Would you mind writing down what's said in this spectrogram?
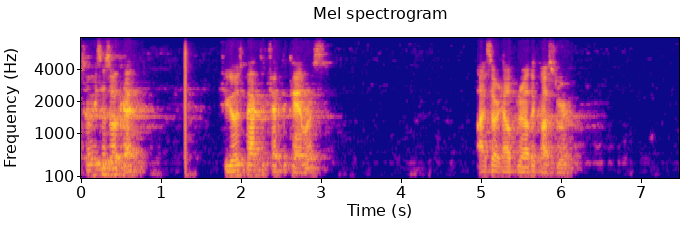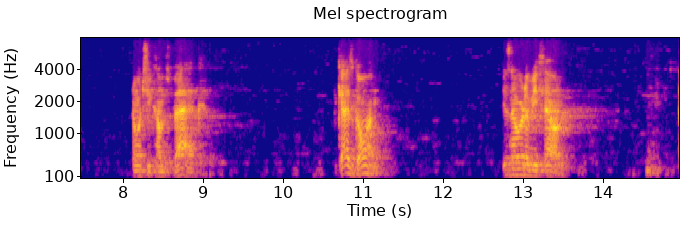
So he says, "Okay." She goes back to check the cameras. I start helping another customer. And when she comes back, the guy's gone. He's nowhere to be found.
